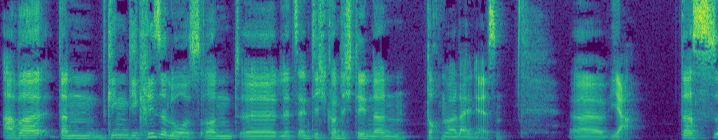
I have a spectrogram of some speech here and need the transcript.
Aber dann ging die Krise los und äh, letztendlich konnte ich den dann doch nur alleine essen. Äh, ja, das,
